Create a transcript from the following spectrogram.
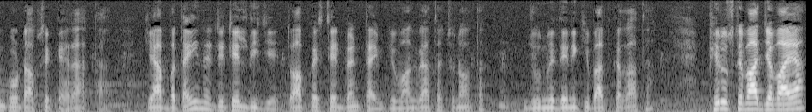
करोड़ आपसे कह रहा था कि आप बताइए ना डिटेल दीजिए। तो आपका स्टेट बैंक टाइम क्यों मांग रहा था चुनाव तक? जून में देने की बात कर रहा था। फिर उसके बाद जब आया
